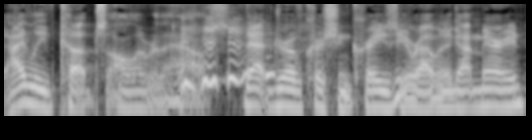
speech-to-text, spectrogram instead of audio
I leave cups all over the house. that drove Christian crazy right when we got married.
